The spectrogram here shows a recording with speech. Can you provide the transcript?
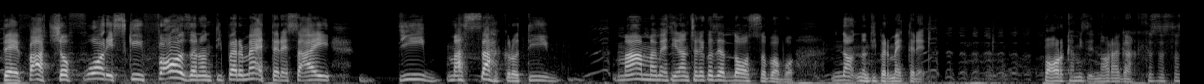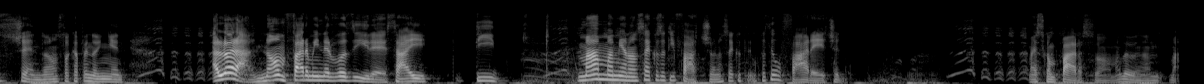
Te faccio fuori, schifoso, non ti permettere, sai? Ti massacro, ti Mamma mia, ti lancia le cose addosso proprio. No, non ti permettere. Porca miseria. No, raga, cosa sta succedendo? Non sto capendo niente. Allora, non farmi nervosire, sai? Ti... Mamma mia, non sai cosa ti faccio. Non sai cosa, cosa devo fare. Cioè... Ma è scomparso. Ma dove, ma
